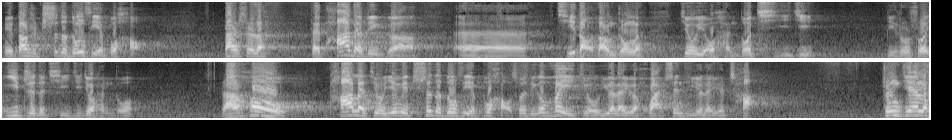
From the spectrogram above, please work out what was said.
因为当时吃的东西也不好，但是呢。”在他的这个呃祈祷当中呢，就有很多奇迹，比如说医治的奇迹就很多。然后他呢，就因为吃的东西也不好，所以这个胃就越来越坏，身体越来越差。中间呢，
